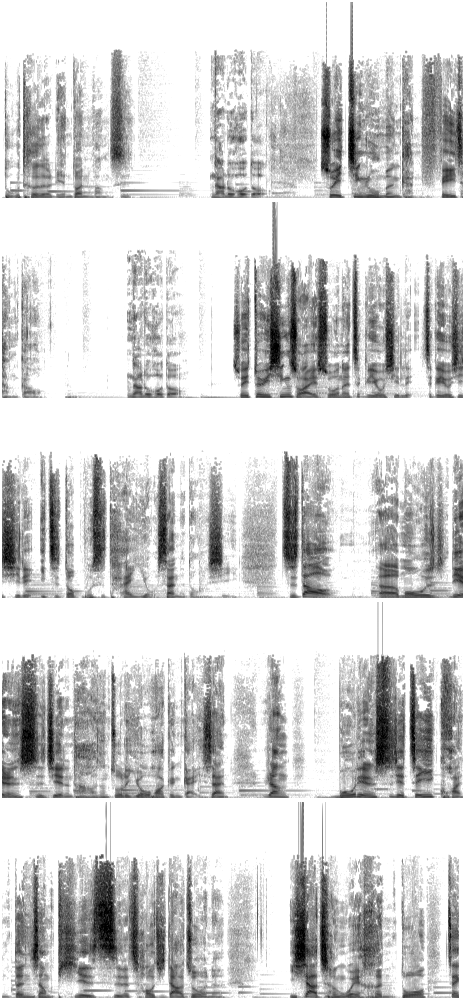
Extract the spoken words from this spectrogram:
独特的连段方式。なるほど。所以进入门槛非常高。なるほど。所以对于新手来说呢，这个游戏类这个游戏系列一直都不是太友善的东西。直到呃《魔物猎人世界》呢，它好像做了优化跟改善，让《 魔物猎人世界》这一款登上 PS4 的超级大作呢。一下成为很多在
